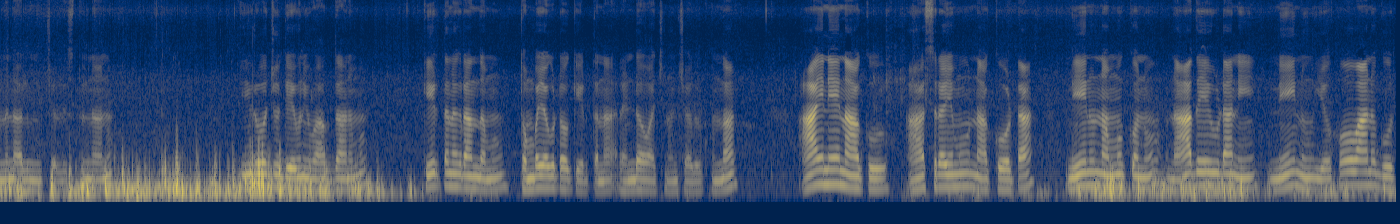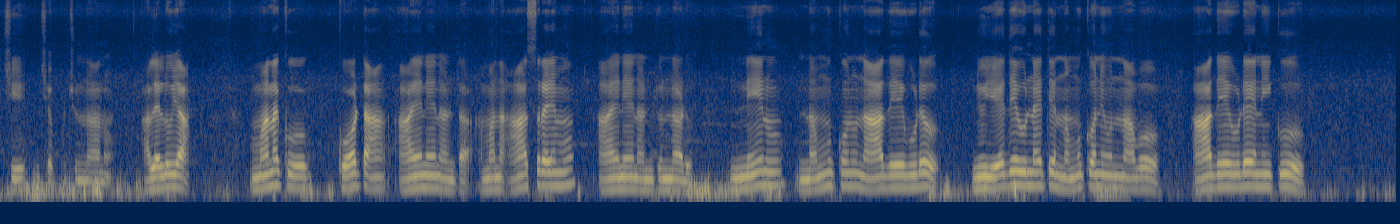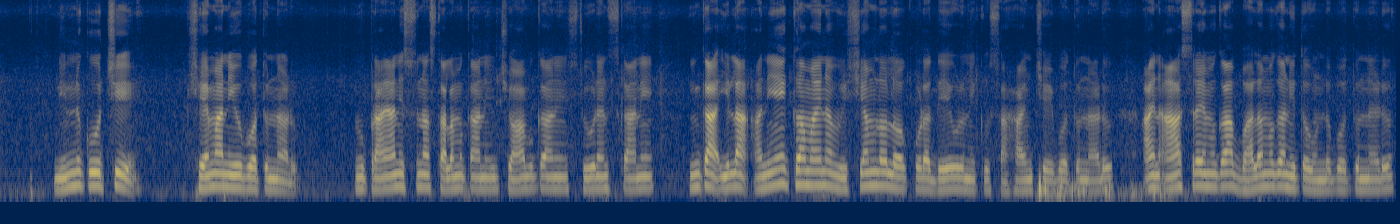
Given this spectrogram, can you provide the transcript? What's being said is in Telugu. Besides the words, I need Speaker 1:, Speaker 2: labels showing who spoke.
Speaker 1: వందనాలు మీకు చెల్లిస్తున్నాను. ఈరోజు దేవుని వాగ్దానము కీర్తన గ్రంథము తొంభై ఒకటో కీర్తన రెండవ వచనం చదువుకుందాం. ఆయనే నాకు ఆశ్రయము నా కోట నేను నమ్ముకొను నా దేవుడని నేను యహోవాను గూర్చి చెప్పుచున్నాను. అలెలుయ మనకు కోట ఆయనేనంట మన ఆశ్రయము ఆయనేనంటున్నాడు. నేను నమ్ముకొను నా దేవుడు నువ్వు ఏ దేవుడినైతే నమ్ముకొని ఉన్నావో ఆ దేవుడే నీకు నిన్ను కూర్చి క్షేమాన్ని ఇవ్వబోతున్నాడు నువ్వు ప్రయాణిస్తున్న స్థలం కానీ జాబ్ కానీ స్టూడెంట్స్ కానీ ఇంకా ఇలా అనేకమైన విషయంలో కూడా దేవుడు నీకు సహాయం చేయబోతున్నాడు. ఆయన ఆశ్రయముగా బలముగా నీతో ఉండబోతున్నాడు.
